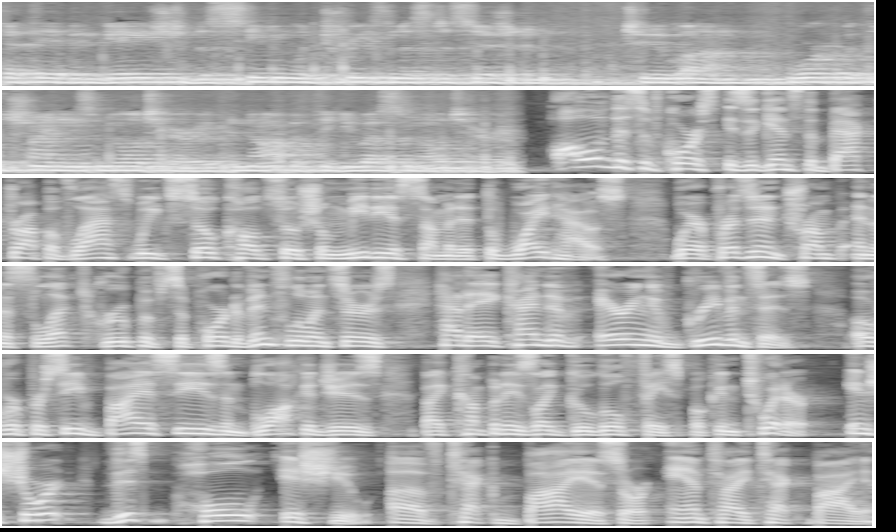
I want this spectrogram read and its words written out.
that they have engaged in the seemingly treasonous decision to um, work with the Chinese military and not with the U.S. military? All of this, of course, is against the backdrop of last week's so-called social media summit at the White House, where President Trump and a select group of supportive influencers had a kind of airing of grievances over perceived biases and blockages by companies like Google, Facebook, and Twitter. In short, this whole issue of tech bias or anti-tech bias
